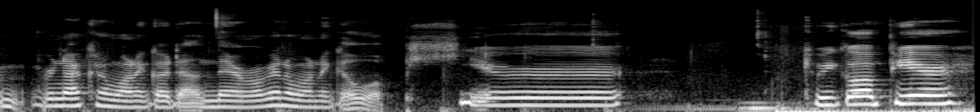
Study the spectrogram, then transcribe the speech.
We're not gonna wanna go down there. We're gonna wanna go up here. Can we go up here?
